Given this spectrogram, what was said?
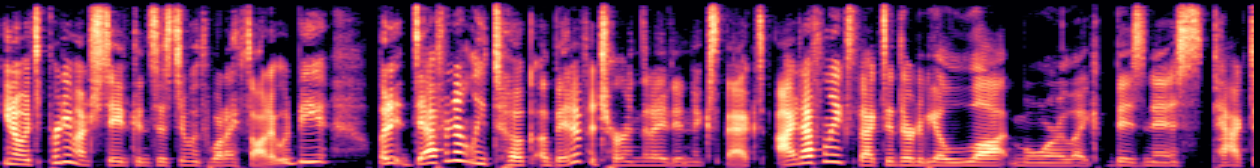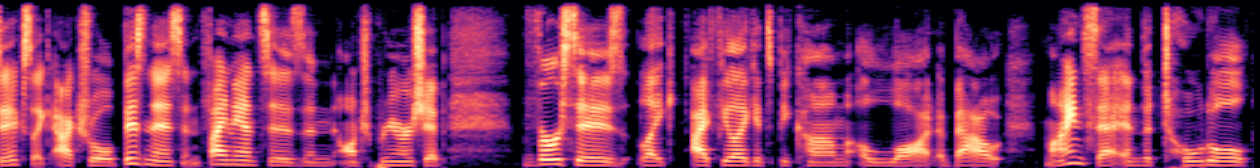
you know, it's pretty much stayed consistent with what I thought it would be, but it definitely took a bit of a turn that I didn't expect. I definitely expected there to be a lot more like business tactics, like actual business and finances and entrepreneurship versus like I feel like it's become a lot about mindset and the total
